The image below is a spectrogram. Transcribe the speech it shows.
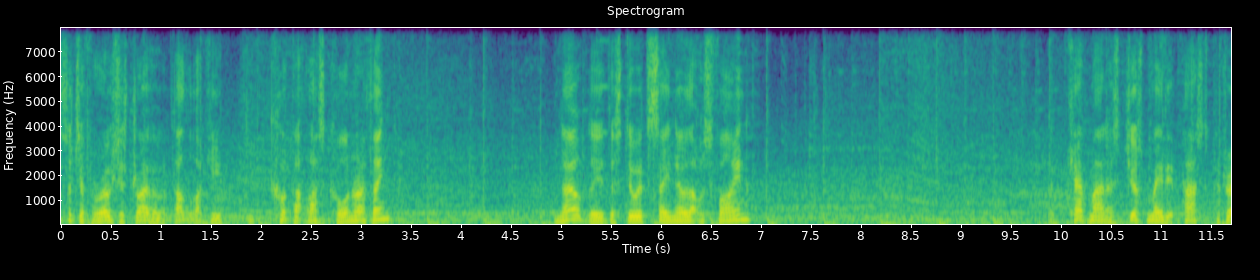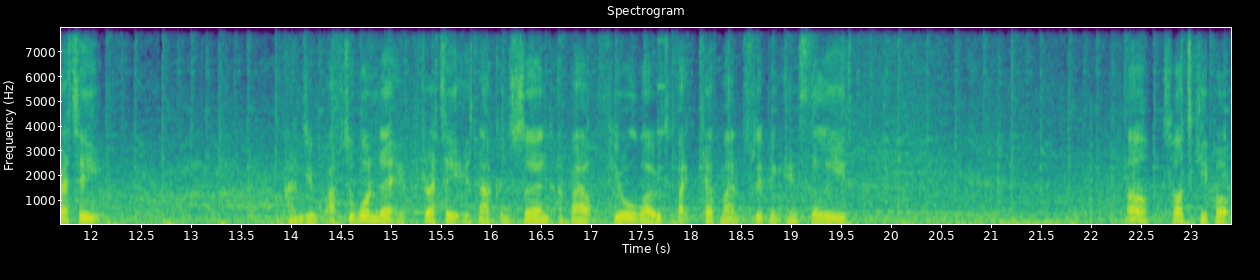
Such a ferocious driver, but that looked like he, he cut that last corner, I think. No, the, the stewards say no, that was fine. Kevman has just made it past Pedretti and you have to wonder if Pedretti is now concerned about fuel woes. In fact, Kevman sweeping into the lead. Oh, it's hard to keep up.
